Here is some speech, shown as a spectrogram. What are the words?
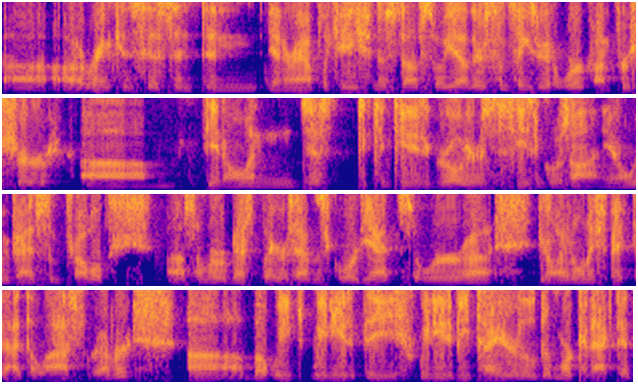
uh, are in in our application of stuff. So yeah, there's some things we got to work on for sure. Um, you know, and just to continue to grow here as the season goes on. You know, we've had some trouble. Uh, some of our best players haven't scored yet, so we're, uh, you know, I don't expect that to last forever. Uh, but we we need to be we need to be tighter, a little bit more connected,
